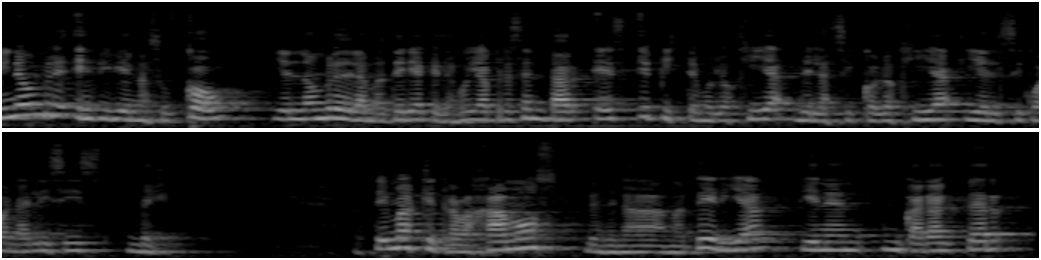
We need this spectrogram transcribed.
mi nombre es Viviana Subco y el nombre de la materia que les voy a presentar es Epistemología de la Psicología y el Psicoanálisis B. Los temas que trabajamos desde la materia tienen un carácter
